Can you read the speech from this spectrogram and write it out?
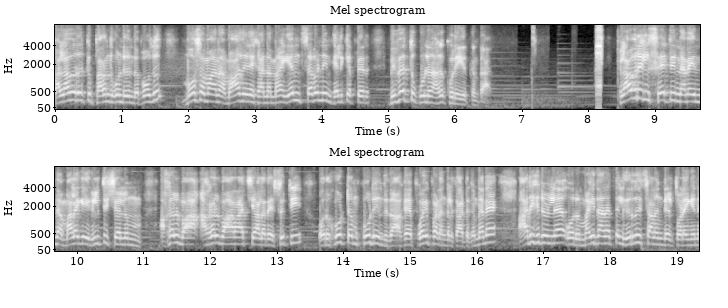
பலவருக்கு பறந்து கொண்டிருந்த போது மோசமான வானிலை காரணமாக எம் செவனின் ஹெலிகாப்டர் விபத்துக்குள்ளாக கூறியிருக்கின்றார். பிளவரில் சேற்றில் நனைந்த மலையை இழுத்துச் செல்லும் அகழ்வா அகழ்வாராய்ச்சியாளரை சுற்றி ஒரு கூட்டம் கூடியிருந்ததாக புகைப்படங்கள் காட்டுகின்றன. அருகிலுள்ள ஒரு மைதானத்தில் இறுதிச் சடங்குகள் தொடங்கின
